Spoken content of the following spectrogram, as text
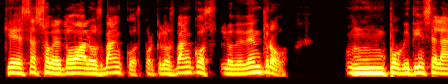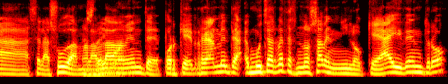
que es sobre todo a los bancos, porque los bancos, lo de dentro, un poquitín se la, se la suda malhabladamente, porque realmente muchas veces no saben ni lo que hay dentro.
